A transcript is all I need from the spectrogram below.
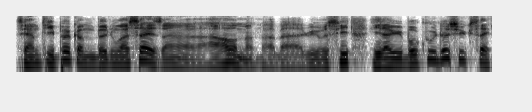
C'est un petit peu comme Benoît XVI à Rome. Ah bah, lui aussi, il a eu beaucoup de succès.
